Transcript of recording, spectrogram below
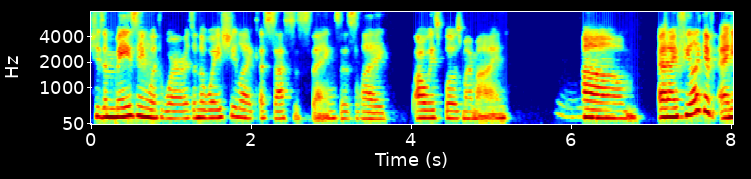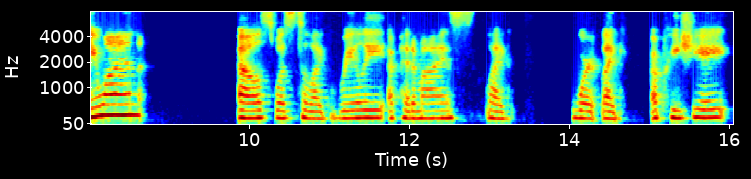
She's amazing with words, and the way she like assesses things is like always blows my mind. Um, and I feel like if anyone else was to like really epitomize like work like appreciate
